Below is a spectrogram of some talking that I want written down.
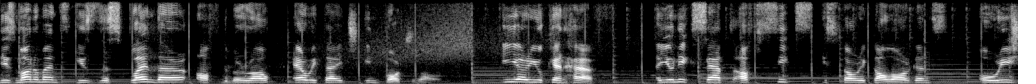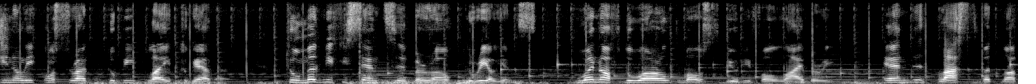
This monument is the splendor of the Baroque heritage in Portugal. Here you can have a unique set of six historical organs originally constructed to be played together, two magnificent Baroque carillons, one of the world's most beautiful library, and last but not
